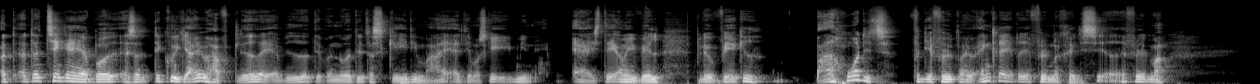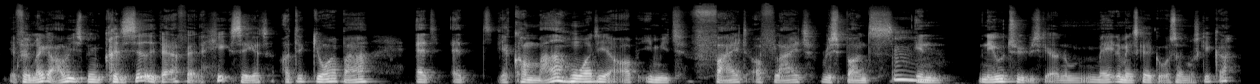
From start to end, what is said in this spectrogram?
og, og der tænker jeg både, altså det kunne jeg jo have haft glæde af at vide, at det var noget af det, der skete i mig, at jeg måske i min RSD og min vel blev vækket meget hurtigt, fordi jeg følte mig jo angrebet, jeg følte mig kritiseret, jeg følte mig, jeg følte mig ikke afvist, men kritiseret i hvert fald, helt sikkert, og det gjorde bare, at, at jeg kom meget hurtigere op i mit fight or flight response, mm. end neotypiske og normale mennesker i går, så måske gør.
